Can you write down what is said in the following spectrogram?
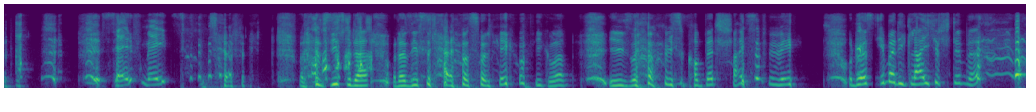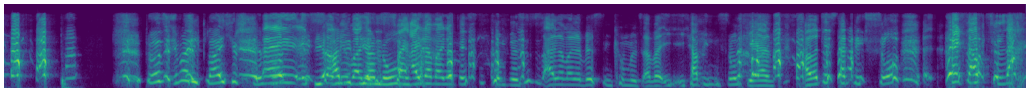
Selfmade? Und dann siehst du da, und dann siehst du da einfach so Lego-Figuren, die sich so, die so komplett scheiße bewegen. Und du hast immer die gleiche Stimme. Du hast immer die gleiche Stimme. Ey, ich die sag alle mal, das ist Dialoge- einer meiner besten Kumpels. Das ist einer meiner besten Kumpels, aber ich, ich hab ihn so gern. Aber das hat mich so. Hör auf zu lachen!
